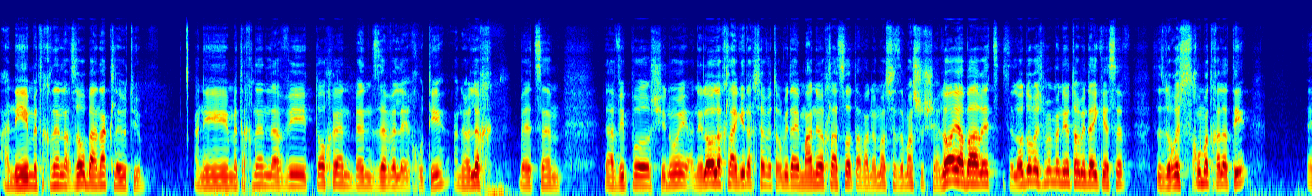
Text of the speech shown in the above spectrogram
אני מתכנן לחזור בענק ליוטיוב. אני מתכנן להביא תוכן בין זבל לאיכותי. אני הולך בעצם להביא פה שינוי. אני לא הולך להגיד עכשיו יותר מדי מה אני הולך לעשות, אבל אני אומר שזה משהו שלא היה בארץ, זה לא דורש ממני יותר מדי כסף, זה דורש סכום התחלתי, אה,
